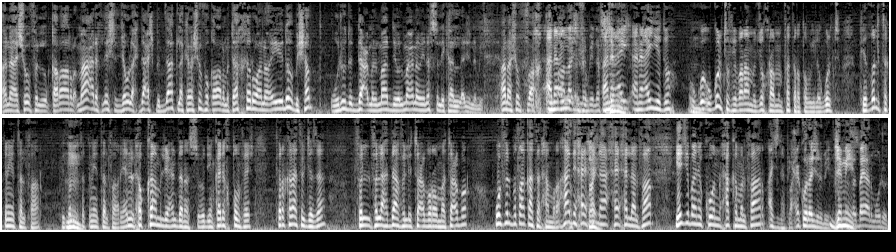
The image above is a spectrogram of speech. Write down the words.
أنا أشوف القرار ما أعرف ليش الجولة 11 بالذات لكن اشوفه قرار متأخر وأنا اؤيده بشرط وجود الدعم المادي والمعنوي نفس اللي كان الأجنبي أنا أشوف أخ... أنا. الأجنبي نفس أنا. أي... أنا ايده وق- وقلته في برامج أخرى من فترة طويلة قلت في ظل تقنية الفار في ظل مم. تقنية الفار يعني الحكام اللي عندنا السعوديين كانوا يخطون فيش في ركلات الجزاء في, ال... في الأهداف اللي تعبر وما تعبر وفي البطاقات الحمراء. هذه حيحلها حيحلها الفار. يجب أن يكون حكم الفار أجنبي. راح يكون أجنبي. جميل. البيان موجود.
